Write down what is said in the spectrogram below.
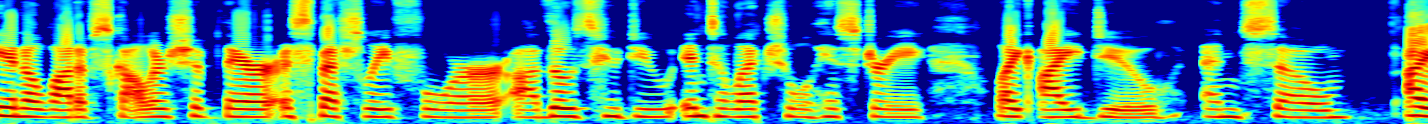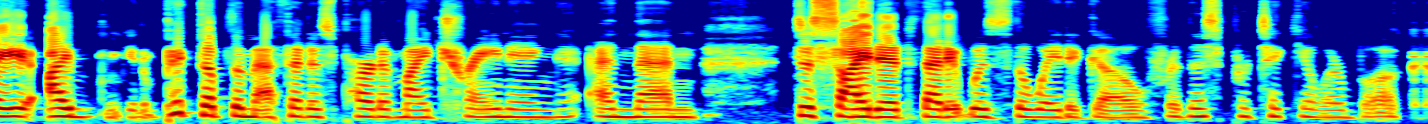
in a lot of scholarship there, especially for uh, those who do intellectual history like I do. And so I, I you know picked up the method as part of my training and then decided that it was the way to go for this particular book.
